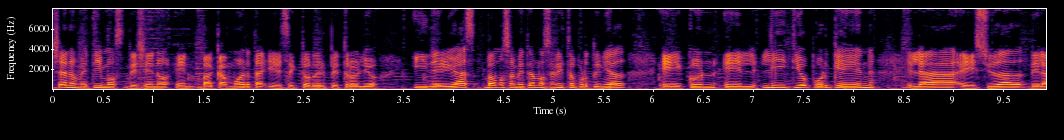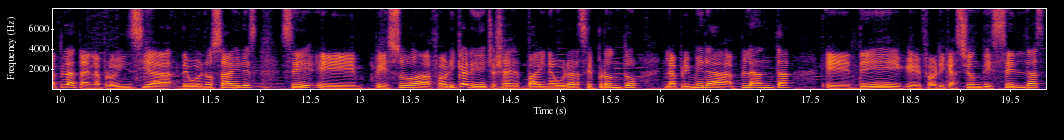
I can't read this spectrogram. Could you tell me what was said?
Ya nos metimos de lleno en vaca muerta y el sector del petróleo y del gas. Vamos a meternos en esta oportunidad eh, con el litio porque en la eh, ciudad de La Plata, en la provincia de Buenos Aires, Aires se eh, empezó a fabricar y de hecho ya va a inaugurarse pronto la primera planta eh, de eh, fabricación de celdas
